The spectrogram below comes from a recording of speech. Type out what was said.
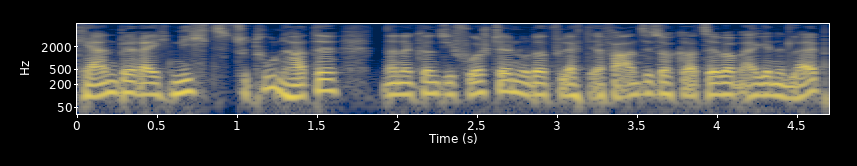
Kernbereich nichts zu tun hatte, dann können Sie sich vorstellen oder vielleicht erfahren Sie es auch gerade selber am eigenen Leib,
